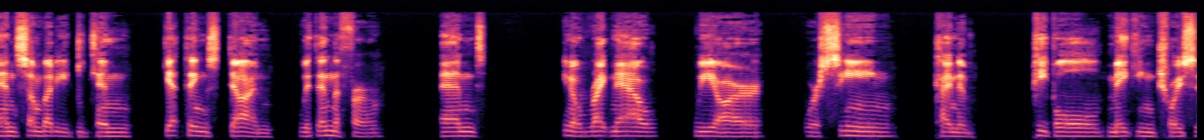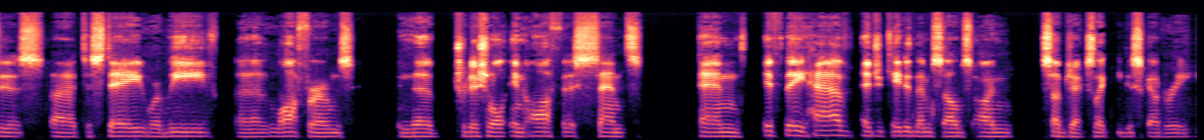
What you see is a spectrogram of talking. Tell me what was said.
and somebody who can get things done within the firm. And, you know, right now we are, we're seeing kind of people making choices uh, to stay or leave uh, law firms in the traditional in office sense. And if they have educated themselves on subjects like e-discovery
